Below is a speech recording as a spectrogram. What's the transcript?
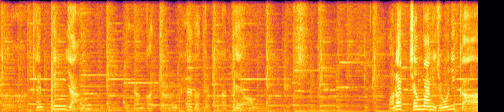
어, 캠핑장 이런 것들 해도 될 것 같아요. 워낙 전망이 좋으니까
